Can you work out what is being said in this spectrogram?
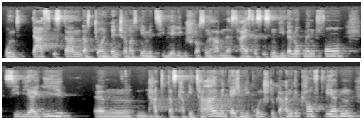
Und das ist dann das Joint Venture, was wir mit CBI geschlossen haben. Das heißt, es ist ein Development Fonds. CBI ähm, hat das Kapital, mit welchem die Grundstücke angekauft werden.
